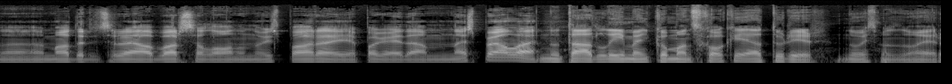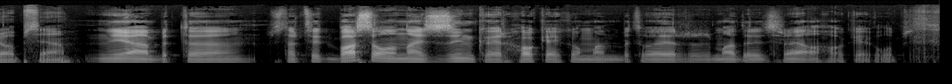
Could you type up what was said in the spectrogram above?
uh, Madrids, Reāla, Barcelona un vispārējie pagaidām nespēlē. Nu, tāda līmeņa komandas hokeja tur ir, nu, vismaz no Eiropas. Jā. Jā, bet, uh, starp citu, Barcelonā es zinu, ka ir hokeja komanda, bet vai ir Madrids, Reāla hokeja klubs?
